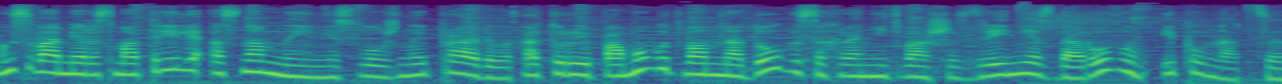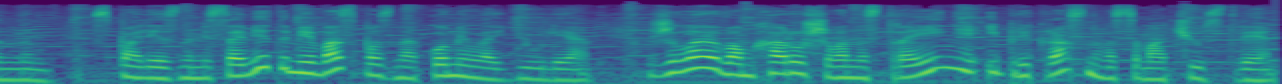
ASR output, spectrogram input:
Мы с вами рассмотрели основные несложные правила, которые помогут вам надолго сохранить ваше зрение здоровым и полноценным. С полезными советами вас познакомила Юлия. Желаю вам хорошего настроения и прекрасного самочувствия.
